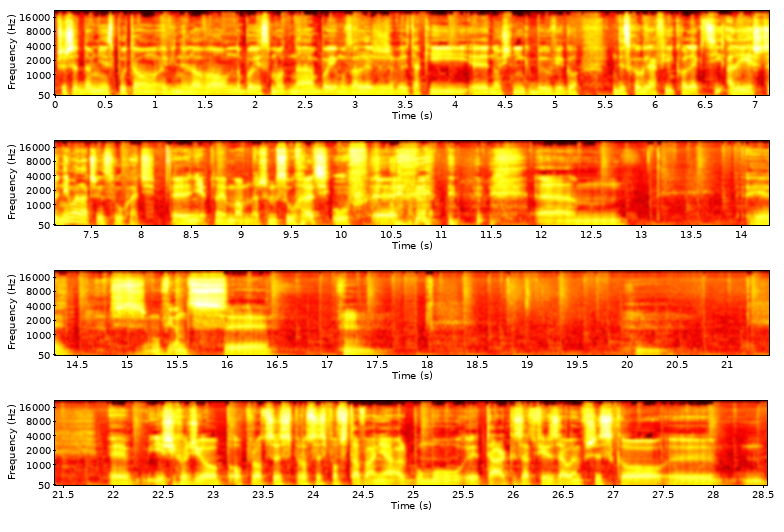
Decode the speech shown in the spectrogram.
przyszedł do mnie z płytą winylową, no bo jest modna, bo jemu zależy, żeby taki y, nośnik był w jego dyskografii i kolekcji, ale jeszcze nie ma na czym słuchać. E, nie, no ja mam na czym słuchać. Uff. E, e, szczerze mówiąc, e, hmm, hmm. E, Jeśli chodzi o, o proces, proces powstawania albumu, e, tak, zatwierdzałem wszystko. n-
